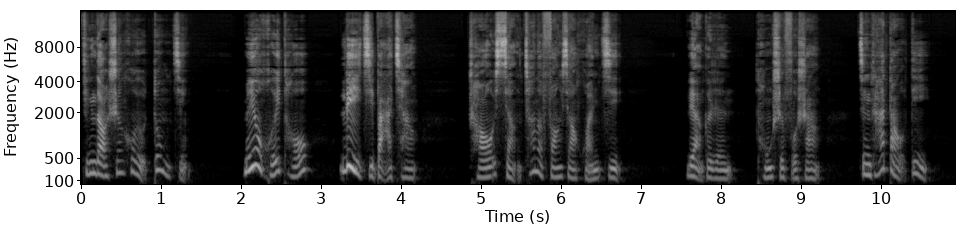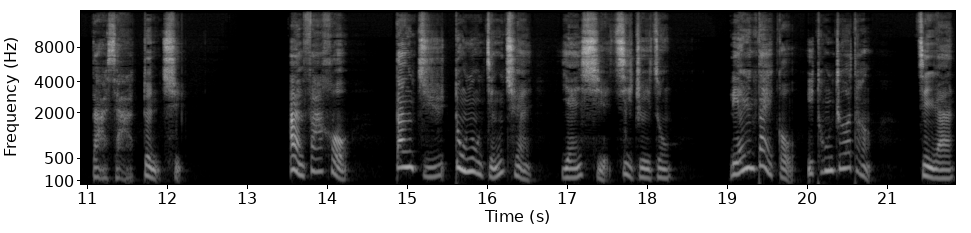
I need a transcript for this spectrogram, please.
听到身后有动静，没有回头，立即拔枪朝响枪的方向还击。两个人同时负伤，警察倒地，大侠遁去。案发后，当局动用警犬沿血迹追踪，连人带狗一通折腾，竟然。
